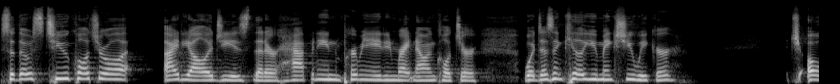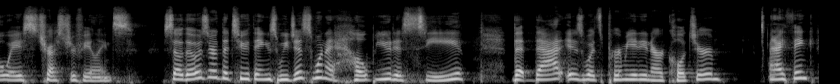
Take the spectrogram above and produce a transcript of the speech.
So those two cultural ideologies that are happening, permeating right now in culture. What doesn't kill you makes you weaker. Always trust your feelings. So those are the two things we just want to help you to see that that is what's permeating our culture. And I think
